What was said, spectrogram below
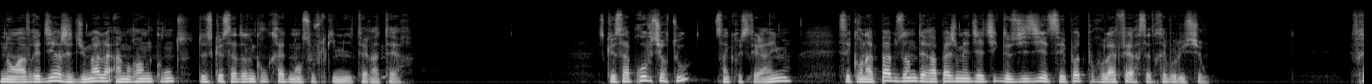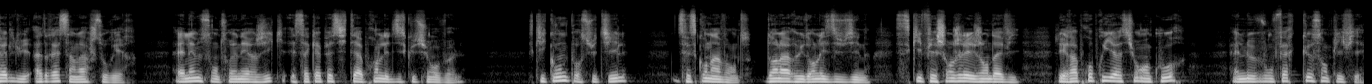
Non, à vrai dire, j'ai du mal à me rendre compte de ce que ça donne concrètement, souffle Kimi, terre à terre. Ce que ça prouve surtout, s'incruste Karim, c'est qu'on n'a pas besoin de dérapage médiatique de Zizi et de ses potes pour la faire, cette révolution. Fred lui adresse un large sourire. Elle aime son ton énergique et sa capacité à prendre les discussions au vol. Ce qui compte, poursuit-il, c'est ce qu'on invente, dans la rue, dans les usines. C'est ce qui fait changer les gens d'avis. Les rappropriations en cours, elles ne vont faire que s'amplifier.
